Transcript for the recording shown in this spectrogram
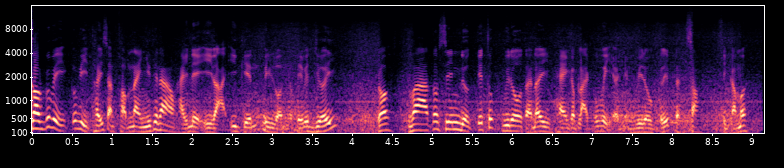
còn quý vị, quý vị thấy sản phẩm này như thế nào? Hãy để ý lại ý kiến bình luận ở phía bên dưới. Rồi, và tôi xin được kết thúc video tại đây. Hẹn gặp lại quý vị ở những video clip lần sau. Xin cảm ơn.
